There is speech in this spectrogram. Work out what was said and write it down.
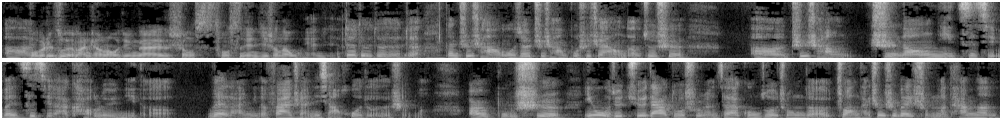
啊我把这作业完成了，我就应该升从四年级升到五年级。对对对对对，但职场我觉得职场不是这样的，就是呃，职场只能你自己为自己来考虑你的未来、你的发展，你想获得的什么，而不是因为我觉得绝大多数人在工作中的状态，这是为什么他们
